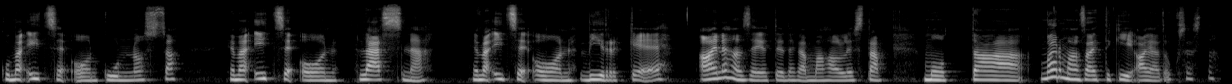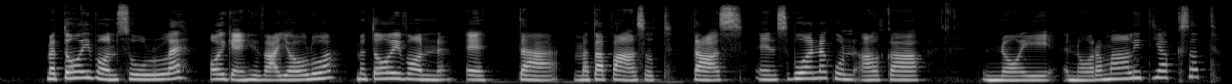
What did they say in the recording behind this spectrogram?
kun mä itse oon kunnossa ja mä itse oon läsnä ja mä itse oon virkeä. Ainahan se ei ole tietenkään mahdollista, mutta varmaan saittekin ajatuksesta. Mä toivon sulle oikein hyvää joulua. Mä toivon, että mä tapaan sut taas ensi vuonna, kun alkaa noi normaalit jaksot.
